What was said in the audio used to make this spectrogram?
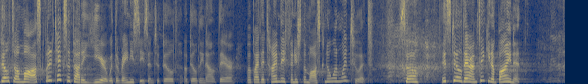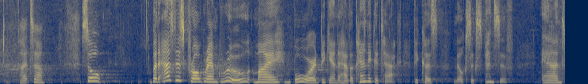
built a mosque, but it takes about a year with the rainy season to build a building out there. But by the time they finished the mosque, no one went to it. So it's still there. I'm thinking of buying it. But uh, so, but as this program grew, my board began to have a panic attack because milk's expensive. And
